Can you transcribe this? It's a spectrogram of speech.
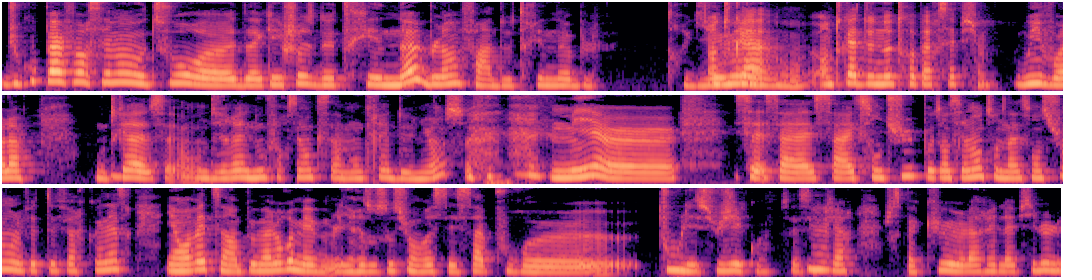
du coup, pas forcément autour euh, de quelque chose de très noble, hein, enfin de très noble, entre guillemets. En tout, cas, en tout cas, de notre perception. Oui, voilà. En tout cas, on dirait, nous, forcément, que ça manquerait de nuances. mais, ça, ça, accentue potentiellement ton ascension, le fait de te faire connaître. Et en fait, c'est un peu malheureux, mais les réseaux sociaux, en vrai, c'est ça pour euh, tous les sujets, quoi. Ça, c'est mm. clair. Je sais pas que l'arrêt de la pilule,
